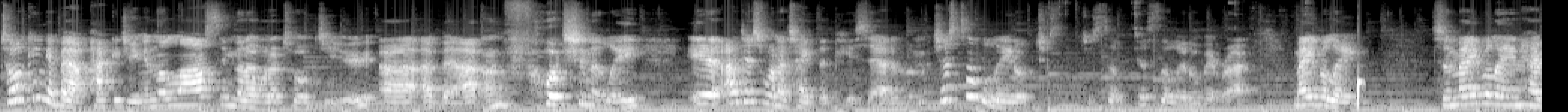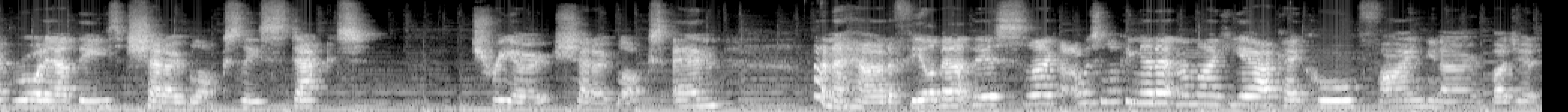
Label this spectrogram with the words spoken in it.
Talking about packaging, and the last thing that I want to talk to you uh, about, unfortunately, yeah, I just want to take the piss out of them. Just a little, just, just, a, just a little bit, right? Maybelline. So Maybelline have brought out these shadow blocks, these stacked trio shadow blocks, and I don't know how to feel about this. Like, I was looking at it and I'm like, yeah, okay, cool, fine, you know, budget,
